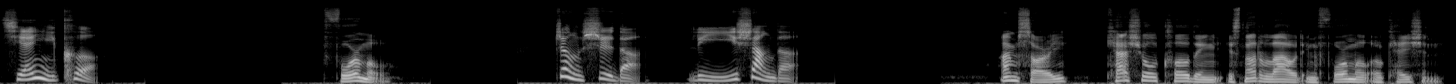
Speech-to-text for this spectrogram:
前一刻、 formal. 正式的、礼仪上的。 I'm sorry, casual clothing is not allowed in formal occasion.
